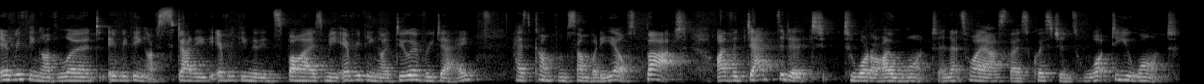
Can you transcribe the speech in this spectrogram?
everything I've learned, everything I've studied, everything that inspires me, everything I do every day has come from somebody else. But I've adapted it to what I want. And that's why I ask those questions. What do you want?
